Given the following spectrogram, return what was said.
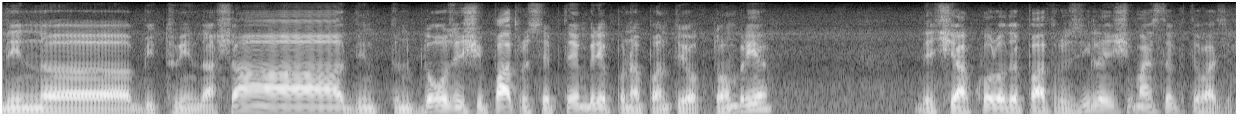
din uh, between, așa, din 24 septembrie până pe 1 octombrie. Deci e acolo de 4 zile și mai stă câteva zile.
